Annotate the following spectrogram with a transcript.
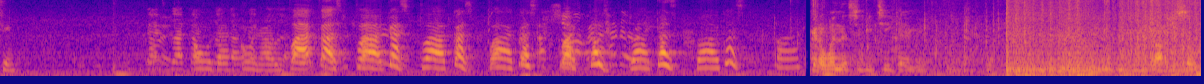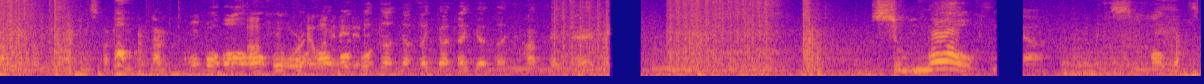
Stream. Look at stream. Guys, black Oh my guys, god! Oh my god! black Black guys! Black guys! Black guys! Black guys! Black guys! Black guys! Black guys! Black I'm gonna win this if you TK me. Josh is so far away from me. He's fucking. Oh! Now- oh, oh, oh, oh, Op four oh, oh, oh, eliminated. oh, oh, uh, uh, uh, uh, uh, uh, uh, uh, Smoked! Yeah. Smoked.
